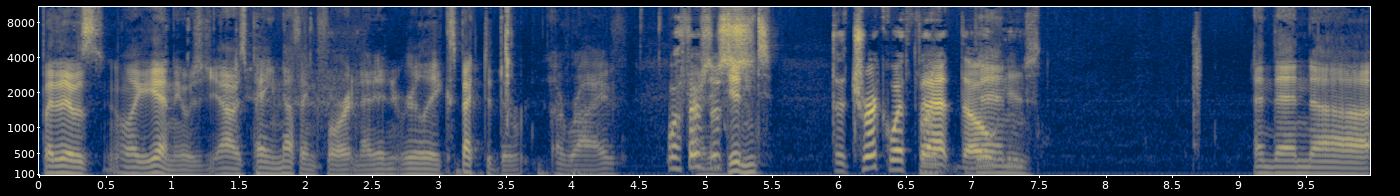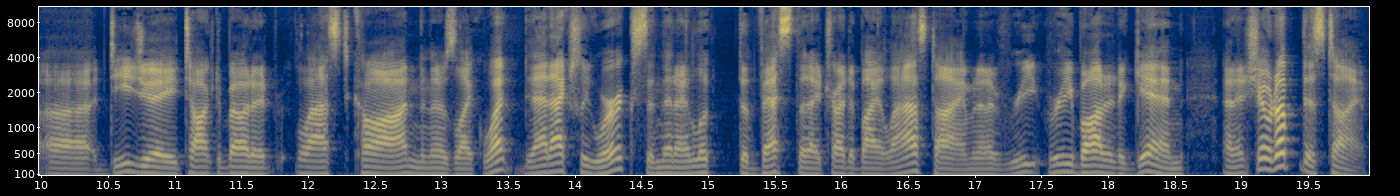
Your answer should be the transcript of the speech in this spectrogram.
But it was like again, it was I was paying nothing for it, and I didn't really expect it to arrive. Well, there's and a it s- didn't. The trick with But that though then- is And then uh, uh, DJ talked about it last con, and I was like, "What? That actually works?" And then I looked the vest that I tried to buy last time, and I re rebought it again, and it showed up this time.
